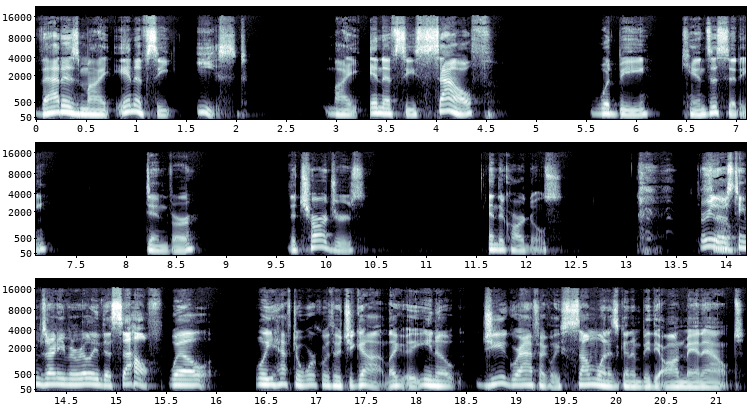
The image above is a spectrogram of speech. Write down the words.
That is my NFC East. My NFC South would be Kansas City, Denver, the Chargers, and the Cardinals. Three of those teams aren't even really the South. Well, well, you have to work with what you got. Like you know, geographically, someone is going to be the odd man out.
